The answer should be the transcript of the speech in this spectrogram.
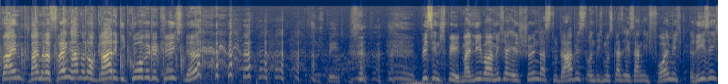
beim, beim Refrain haben wir noch gerade die Kurve gekriegt, ne? Bisschen spät. Mein lieber Michael, schön, dass du da bist und ich muss ganz ehrlich sagen, ich freue mich riesig,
